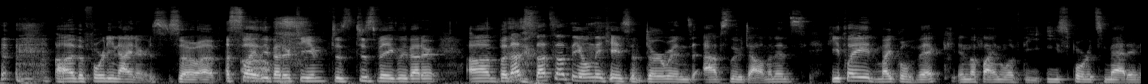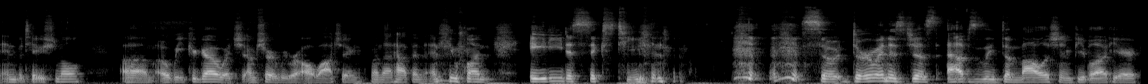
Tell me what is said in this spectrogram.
uh, the 49ers. So uh, a slightly Oh. better team, just just vaguely better. Um, but that's that's not the only case of Derwin's absolute dominance. He played Michael Vick in the final of the Esports Madden Invitational um, a week ago, which I'm sure we were all watching when that happened, and he won 80 to 16. So Derwin is just absolutely demolishing people out here.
